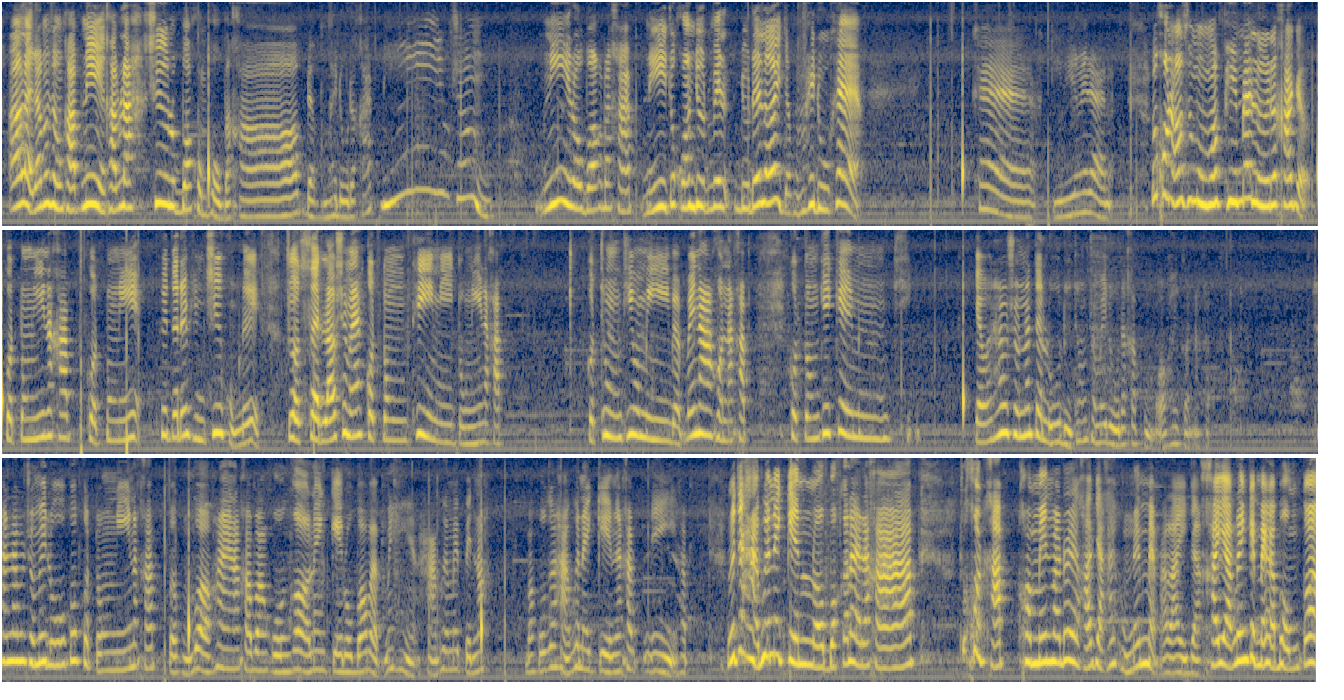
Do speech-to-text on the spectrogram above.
เอาล่ะท่านผู้ชมครับนี่ครับละชื่อลูกบล็อกของผมนะครับ เดี๋ยวผมให้ดูนะครับ นี่ท่านผู้ชมนี่โรบล็อกนะครับ นี่ทุกคนหยุดเวหยุดได้เลยเดี๋ยวผมให้ดูแค่ แค่กี่วิไม่ได้นะทุกคนเอาสมุดมาพิมพ์ได้เลยนะคะเดี๋ยวกดตรงนี้นะครับ กดตรงนี้เพื่อจะได้พิมพ์ชื่อผมเลยจดเสร็จแล้วใช่ไหมกดตรงที่มีตรงนี้นะครับ กดตรงที่มันมีแบบไม่น้าคนนะครับ กดตรงที่เกมมัน แต่ว่าท่านผู้ชมน่าจะรู้หรือท่านผู้ชมไม่รู้นะครับ ผมเอาให้ก่อนนะครับ ถ้าท่านผู้ชมไม่รู้ก็กดตรงนี้นะครับแต่ผมบอกให้นะครับ บางคนก็เล่นเกมโรบอทแบบไม่เห็นหาเพื่อนไม่เป็นเนาะบางคนก็หาเพื่อนในเกมนะครับ นี่ครับหรือจะหาเพื่อนในเกมโรบอทก็ได้นะครับ ทุกคนครับคอมเมนต์มาด้วยครับ อยากให้ผมเล่นแมปอะไรอยากใครอยากเล่นเกมไหมครับผมก็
